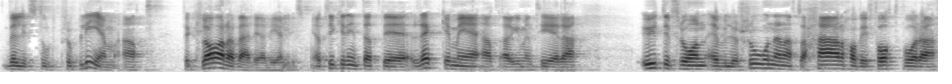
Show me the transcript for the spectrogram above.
väldigt stort problem att förklara värderealism. Jag tycker inte att det räcker med att argumentera utifrån evolutionen, att så här har vi fått våra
